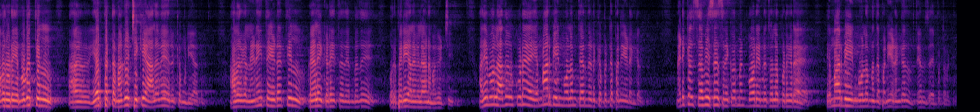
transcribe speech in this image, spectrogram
அவருடைய முகத்தில் ஏற்பட்ட மகிழ்ச்சிக்கு அளவே இருக்க முடியாது. அவர்கள் நினைத்த இடத்தில் வேலை கிடைத்தது என்பது ஒரு பெரிய அளவிலான மகிழ்ச்சி. அதேபோல் அது கூட எம்ஆர்பியின் மூலம் தேர்ந்தெடுக்கப்பட்ட பணியிடங்கள். மெடிக்கல் சர்வீசஸ் ரெக்யர்மெண்ட் போர்டு என்று சொல்லப்படுகிற எம்ஆர்பியின் மூலம் அந்த பணியிடங்கள் தேர்வு செய்யப்பட்டிருக்கு.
